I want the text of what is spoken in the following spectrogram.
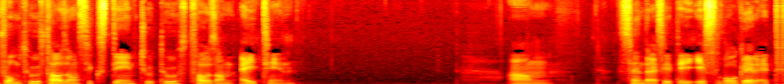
from 2016 to 2018. Um, Sendai City is located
